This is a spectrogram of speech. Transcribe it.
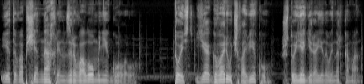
И это вообще нахрен взорвало мне голову. То есть я говорю человеку, что я героиновый наркоман,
